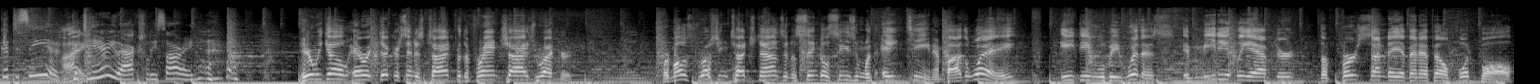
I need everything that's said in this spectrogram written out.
Good to see you. Hi. Good to hear you, actually. Sorry. Here we go. Eric Dickerson is tied for the franchise record for most rushing touchdowns in a single season with 18. And by the way, ED will be with us immediately after the first Sunday of NFL football.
